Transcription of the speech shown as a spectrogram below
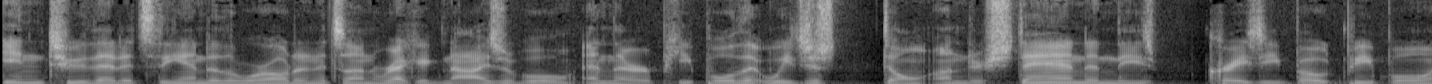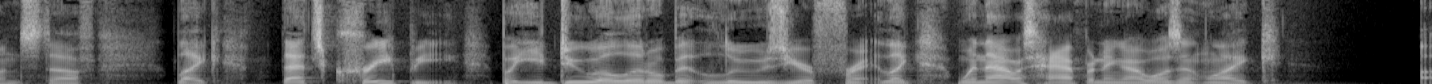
into that it's the end of the world and it's unrecognizable and there are people that we just don't understand and these crazy boat people and stuff. Like that's creepy but you do a little bit lose your friend like when that was happening i wasn't like uh,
